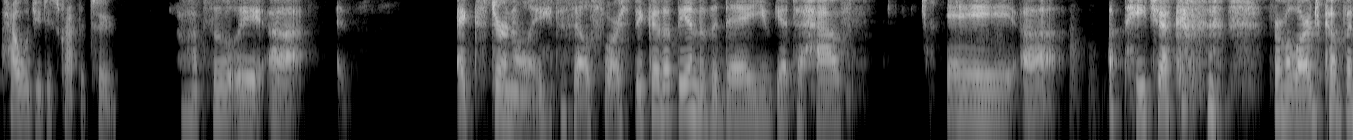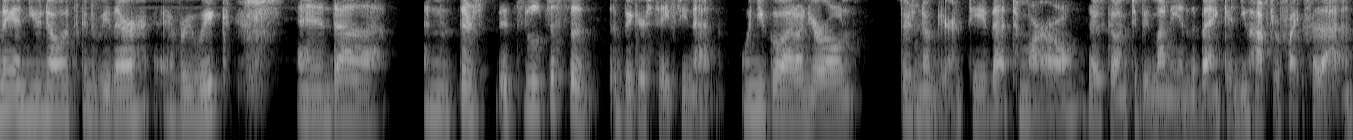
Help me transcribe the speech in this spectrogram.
how would you describe the two? Oh, absolutely. Uh, externally to Salesforce, because at the end of the day, you get to have a uh, a paycheck from a large company, and you know it's going to be there every week, and uh, and there's it's just a, a bigger safety net when you go out on your own there's no mm-hmm. guarantee that tomorrow there's going to be money in the bank and you have to fight for that and,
